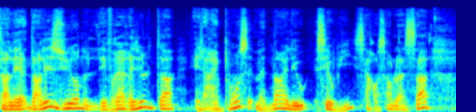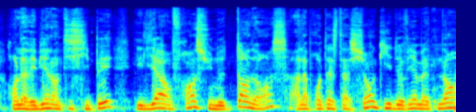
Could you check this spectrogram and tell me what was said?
dans les, urnes, les vrais résultats. Et la réponse, maintenant, elle est, c'est oui, ça ressemble à ça. On l'avait bien anticipé. Il y a en France une tendance à la protestation qui devient maintenant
